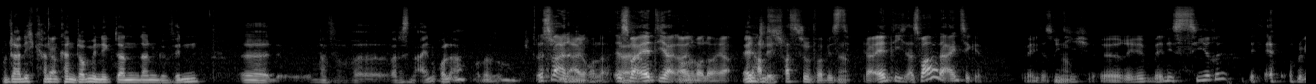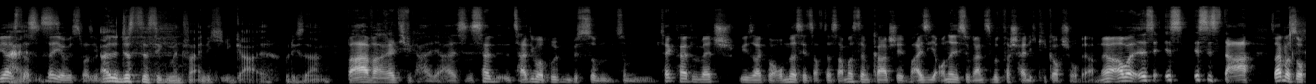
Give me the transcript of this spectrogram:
Und dadurch kann, ja. kann Dominik dann, dann gewinnen. Äh, war das ein Einroller oder so? Das war ein Einroller. Es war endlich ein Einroller, ja. Wir haben es fast schon vermisst. Ja. ja. endlich. Das war der einzige, wenn ich das richtig ja. äh, reminisziere. oder wie heißt ja, das? ist, ja, wisst, was ich also das, das Segment war eigentlich egal, würde ich sagen. War, war relativ egal, ja. Es ist halt Zeit überbrücken bis zum, zum Tag-Title-Match. Wie gesagt, warum das jetzt auf der SummerSlam-Card steht, weiß ich auch nicht so ganz. Es wird wahrscheinlich Kickoff-Show werden. Ne? Aber es, es, es ist da. Sagen wir es so.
